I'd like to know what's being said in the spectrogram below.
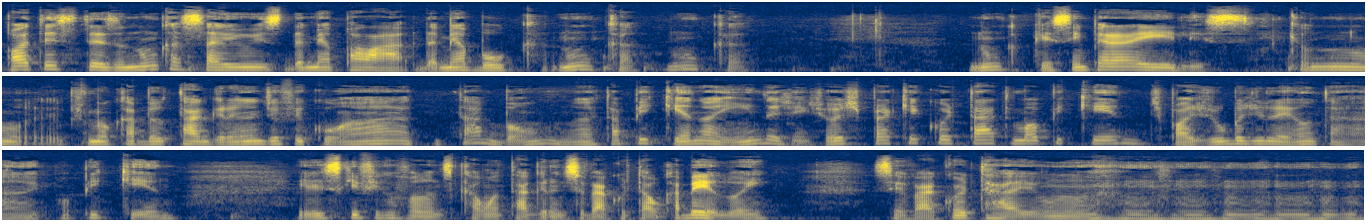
Pode ter certeza, nunca saiu isso da minha palavra, da minha boca. Nunca, nunca. Nunca, porque sempre era eles. Porque eu não, meu cabelo tá grande, eu fico, ah, tá bom, né, tá pequeno ainda, gente. Hoje pra que cortar? Tá mal pequeno. Tipo, a juba de leão tá, ai, mal pequeno. Eles que ficam falando, calma, tá grande, você vai cortar o cabelo, hein? Você vai cortar, eu.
